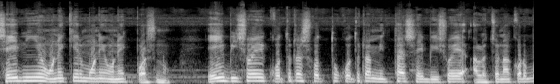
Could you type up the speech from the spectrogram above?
সেই নিয়ে অনেকের মনে অনেক প্রশ্ন। এই বিষয়ে কতটা সত্য, কতটা মিথ্যা, সেই বিষয়ে আলোচনা করব।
